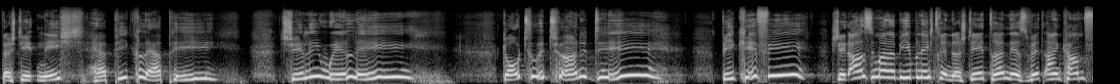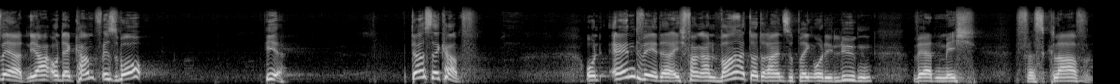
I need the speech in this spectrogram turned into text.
Da steht nicht Happy Clappy, Chilly Willy, Go to Eternity, Be Kiffy. Steht alles in meiner Bibel nicht drin. Da steht drin, es wird ein Kampf werden. Ja, und der Kampf ist wo? Hier. Das ist der Kampf. Und entweder ich fange an, Wahrheit dort reinzubringen, oder die Lügen werden mich versklaven.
